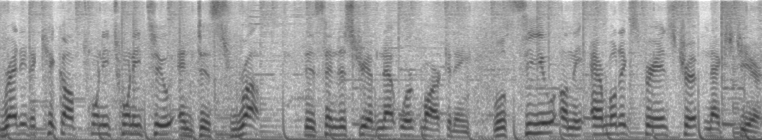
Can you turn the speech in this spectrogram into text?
ready to kick off 2022 and disrupt this industry of network marketing. We'll see you on the Emerald Experience trip next year.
